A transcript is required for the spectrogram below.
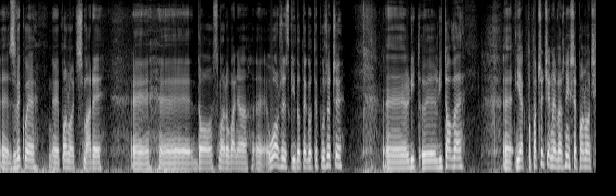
E, Zwykłe e, ponoć smary do smarowania łożysk i do tego typu rzeczy. Lit, litowe. Jak popatrzycie, najważniejsze ponoć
